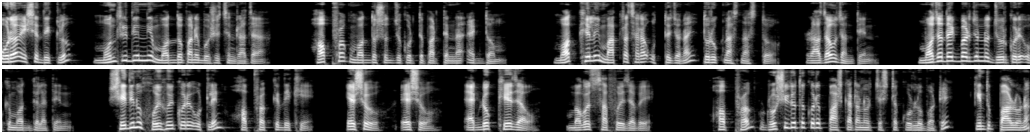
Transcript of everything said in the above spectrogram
ওরা এসে দেখল, মন্ত্রীদের নিয়ে মদ্যপানে বসেছেন রাজা। হপফ্রক মদ্য সহ্য করতে পারতেন না একদম। মদ খেলেই মাত্রা ছাড়া উত্তেজনায় তুরুক নাচ নাচত রাজাও জানতেন, মজা দেখবার জন্য জোর করে ওকে মদ গেলাতেন। সেদিনও হৈ হৈ করে উঠলেন হপফ্রককে দেখে। এসো এসো, এক ডোক খেয়ে যাও, মগজ সাফ হয়ে যাবে। হপফ্রগ রসিকতা করে পাশ কাটানোর চেষ্টা করল বটে, কিন্তু পারল না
